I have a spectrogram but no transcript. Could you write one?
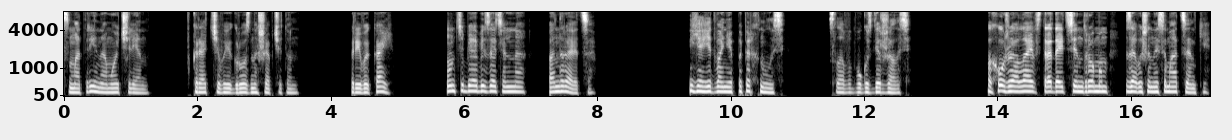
Смотри на мой член. Вкрадчиво и грозно шепчет он. Привыкай. Он тебе обязательно понравится. Я едва не поперхнулась. Слава богу, сдержалась. Похоже, Алаев страдает синдромом завышенной самооценки.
